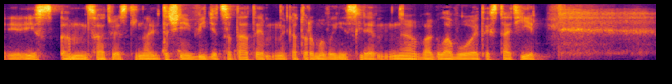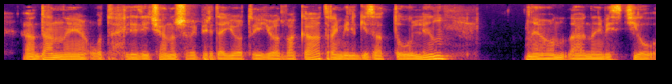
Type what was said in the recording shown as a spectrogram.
из, эм, соответственно, точнее, в виде цитаты, которую мы вынесли э, во главу этой статьи. Данные от Лилии Чанышевой передает ее адвокат Рамиль Гизатуллин. Он навестил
